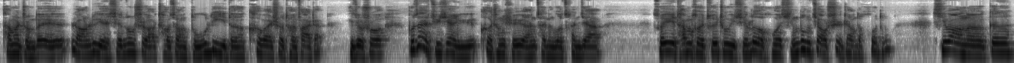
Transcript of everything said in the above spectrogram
他们准备让绿野仙踪社啊朝向独立的课外社团发展。也就是说，不再局限于课程学员才能够参加，所以他们会推出一些乐活行动教室这样的活动，希望呢跟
